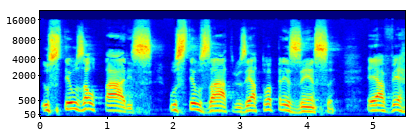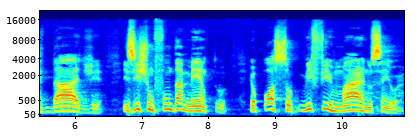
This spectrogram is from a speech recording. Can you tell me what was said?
os teus altares, os teus átrios, é a tua presença, é a verdade, existe um fundamento, eu posso me firmar no Senhor,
